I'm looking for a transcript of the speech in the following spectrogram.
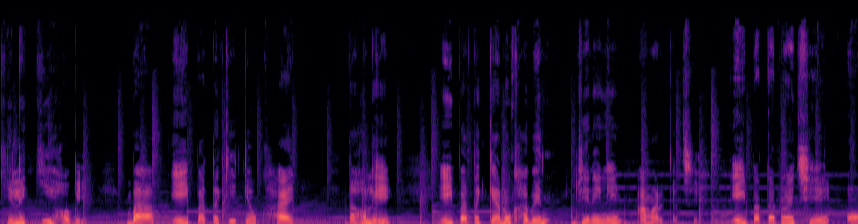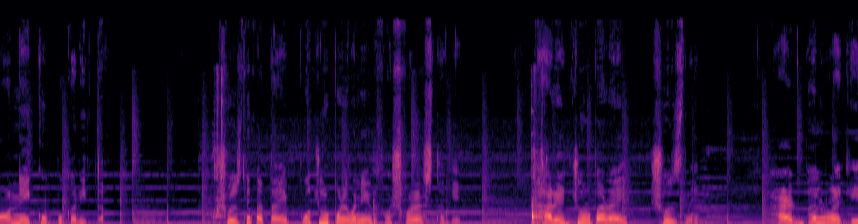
খেলে কি হবে? বা এই পাতা কি কেউ খায়? তাহলে এই পাতা কেন খাবেন জেনে নিন আমার কাছে। এই পাতা রয়েছে অনেক উপকারিতা। সজনে পাতায় প্রচুর পরিমাণে ফসফরাস থাকে। হাড়ের জোর বাড়ায় সজনে হার্ট ভালো রাখে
